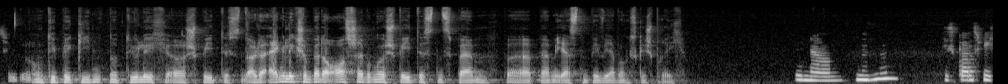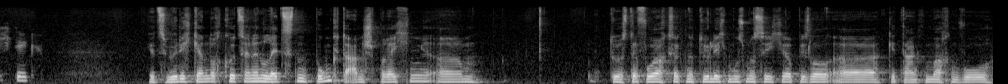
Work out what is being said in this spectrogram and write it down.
zu legen. Und die beginnt natürlich äh, spätestens, also eigentlich schon bei der Ausschreibung, aber spätestens beim, bei, beim ersten Bewerbungsgespräch. Genau, mhm. Ist ganz wichtig. Jetzt würde ich gerne noch kurz einen letzten Punkt ansprechen. Ähm, Du hast ja vorher auch gesagt, natürlich muss man sich ein bisschen äh, Gedanken machen, wo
